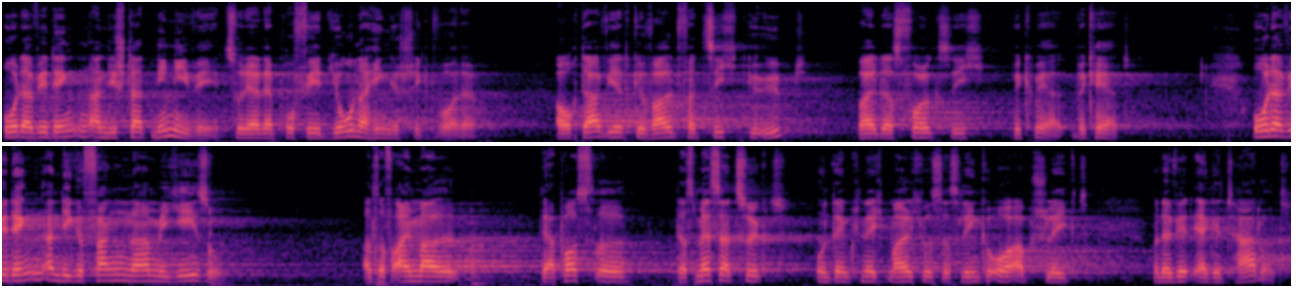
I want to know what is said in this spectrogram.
Oder wir denken an die Stadt Ninive, zu der der Prophet Jona hingeschickt wurde. Auch da wird Gewaltverzicht geübt, weil das Volk sich bekehrt. Oder wir denken an die Gefangennahme Jesu, als auf einmal der Apostel das Messer zückt und dem Knecht Malchus das linke Ohr abschlägt. Und da wird er getadelt.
